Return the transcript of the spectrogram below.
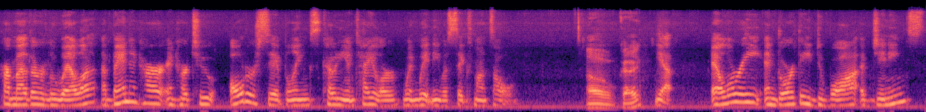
Her mother, Luella, abandoned her and her two older siblings, Cody and Taylor, when Whitney was six months old. Okay. Yep. Ellery and Dorothy Dubois of Jennings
